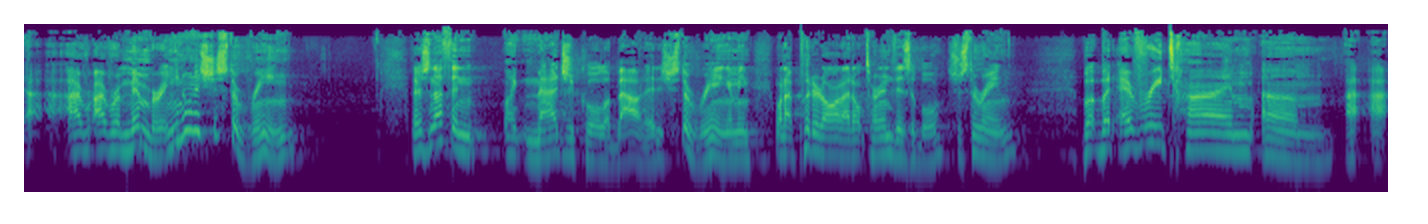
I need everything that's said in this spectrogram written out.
I, I, I remember, and you know what, it's just a ring. There's nothing like magical about it. It's just a ring. I mean, when I put it on, I don't turn invisible. It's just a ring. But, but every time um, I,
